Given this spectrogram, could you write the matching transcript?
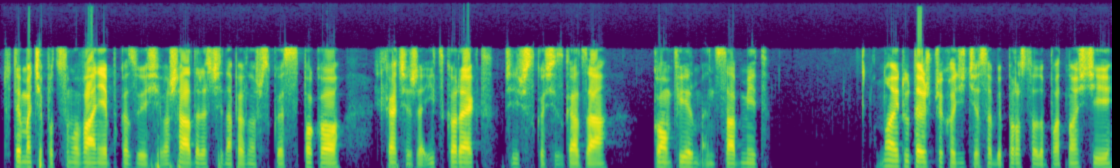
Tutaj macie podsumowanie, pokazuje się Wasz adres, czy na pewno wszystko jest spoko. Klikacie, że It's correct, czyli wszystko się zgadza. Confirm and Submit. No i tutaj już przechodzicie sobie prosto do płatności.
